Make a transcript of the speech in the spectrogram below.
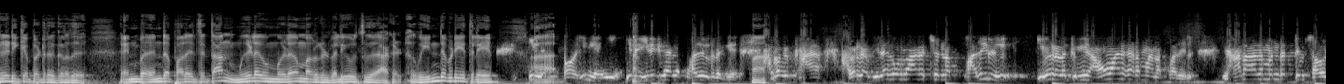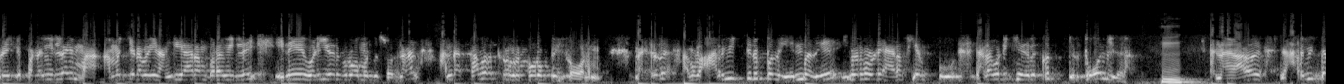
நீடிக்கப்பட்டிருக்கிறது என்ப என்ற பதத்தை தான் மீளவும் மீளவும் அவர்கள் வலியுறுத்துகிறார்கள். இந்த விடயத்திலே பதில் இருக்கு. அவர்கள் விலகுவதாக சொன்ன பதில் இவர்களுக்கு மிக அவமானகரமான பதில். நாடாளுமன்றத்தில் சௌரிக்கப்படவில்லை அமைச்சரவையின் அங்கீகாரம் பெறவில்லை இணைய வெளியேறுகிறோம் என்று சொன்னால் அந்த தவறுக்கு பொறுப்பேற்கணும். மற்றது அவர்கள் அறிவித்திருப்பது என்பது இவர்களுடைய அரசியல் நடவடிக்கைகளுக்கு தோல்விதான். அறிவித்த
